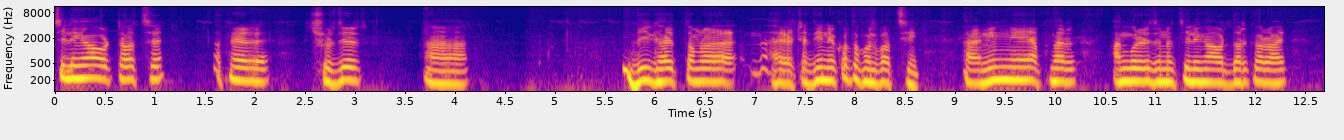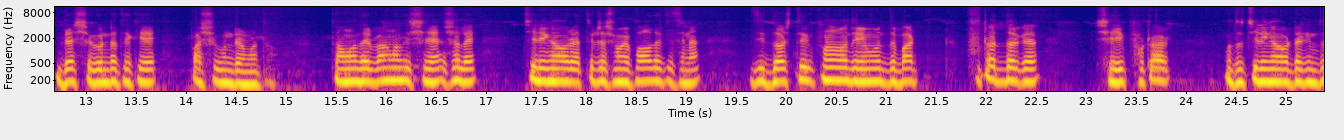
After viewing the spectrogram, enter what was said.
চিলিং আওয়ারটা হচ্ছে আপনার সূর্যের দীর্ঘায়িত্ব আমরা একটা দিনে কতক্ষণ পাচ্ছি? নিম্নে আপনার আঙ্গুরের জন্য চিলিং আওয়ার দরকার হয় দেড়শো ঘণ্টা থেকে পাঁচশো ঘণ্টার মতো। তো আমাদের বাংলাদেশে আসলে চিলিং আওয়ার এতটা সময় পাওয়া যাইতেছে না যে দশ থেকে পনেরো দিনের মধ্যে বাট ফুটার দরকার। সেই ফোটার মতো চিলিং আওয়ারটা কিন্তু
